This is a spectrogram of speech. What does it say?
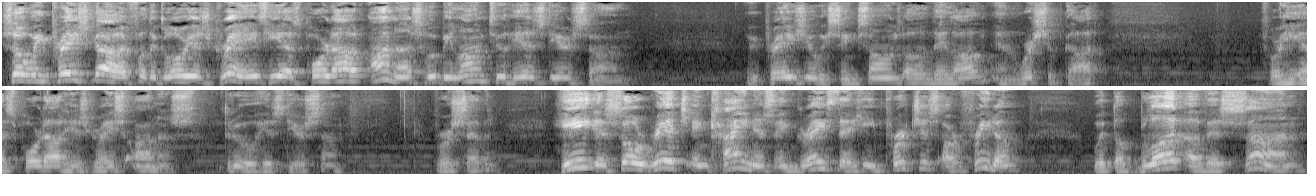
So we praise God for the glorious grace He has poured out on us who belong to His dear Son. We praise you, we sing songs all day long and worship God, for He has poured out His grace on us through His dear Son. Verse 7 He is so rich in kindness and grace that He purchased our freedom with the blood of His Son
